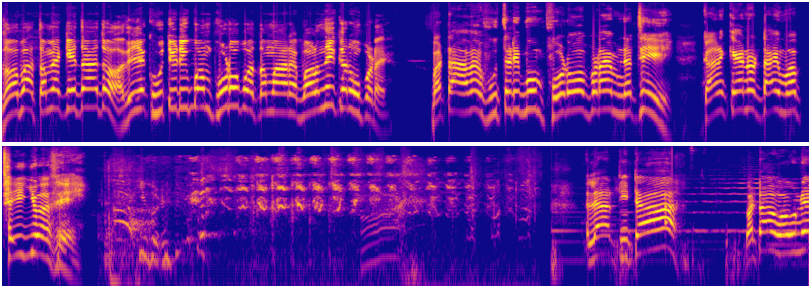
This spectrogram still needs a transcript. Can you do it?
જો બા તમે કહેતા તો હવે એક હુતડી બોમ્બ ફોડો પડે તમારે બળ નહીં કરવું પડે. બટા હવે હુતડી બૂમ ફોડવો પડે એમ નથી કારણ કે એનો ટાઈમ અપ થઈ ગયો છે. એટલે આ ટીટા બટા વહુને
